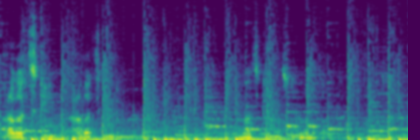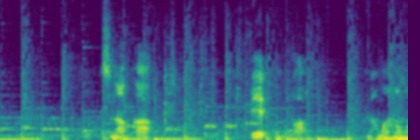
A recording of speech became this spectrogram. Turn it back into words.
サラダチキン。サラダチキンでもない。サラダチキンはそのまま食べたい。ツナかベーコンが生ハム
